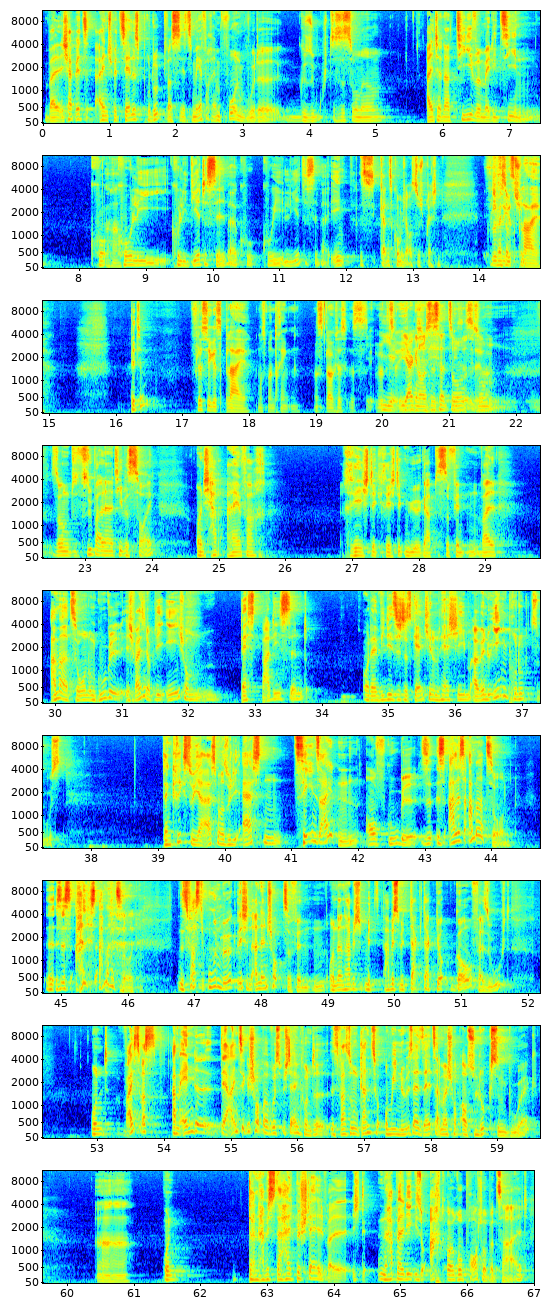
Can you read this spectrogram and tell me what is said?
Weil ich habe jetzt ein spezielles Produkt, was jetzt mehrfach empfohlen wurde, gesucht. Das ist so eine alternative Medizin. Ko kolli kollidiertes Silber, ko koiliertes Silber. Ist ganz komisch auszusprechen. Weiß Flüssiges es schon- Blei. Bitte? Flüssiges Blei muss man trinken. Das glaube ich, das ist wirkt Ja, so ja, genau. Es ist halt so, so, Silber. ein, so ein super alternatives Zeug. Und ich habe einfach richtig, richtig Mühe gehabt, das zu finden, weil Amazon und Google, ich weiß nicht, ob die eh schon Best Buddies sind oder wie die sich das Geld hin und her schieben, aber wenn du irgendein Produkt suchst, dann kriegst du ja erstmal so die ersten zehn Seiten auf Google. Es ist alles Amazon. Es ist alles Amazon. Es ist fast unmöglich, einen anderen Shop zu finden. Und dann habe ich mit, habe ich es mit DuckDuckGo versucht. Und weißt du was? Am Ende der einzige Shop war, wo ich es bestellen konnte. Es war so ein ganz ominöser, seltsamer Shop aus Luxemburg. Aha. Und dann habe ich es da halt bestellt, weil ich habe halt irgendwie so 8 Euro Porto bezahlt.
